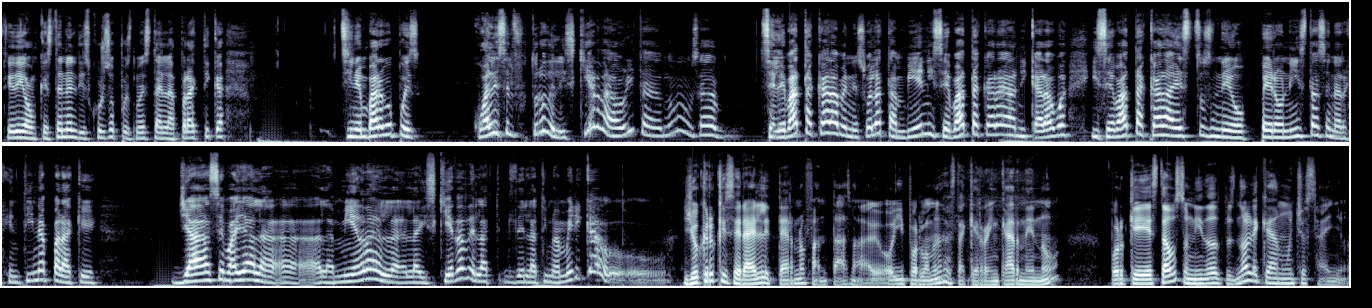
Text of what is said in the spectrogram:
que digo, aunque esté en el discurso, pues no está en la práctica. Sin embargo, pues, ¿cuál es el futuro de la izquierda ahorita, no? O sea, se le va a atacar a Venezuela también y se va a atacar a Nicaragua y se va a atacar a estos neoperonistas en Argentina para que ya se vaya a la, a- a la mierda la, la izquierda de, Lat- de Latinoamérica o... Yo creo que será el eterno fantasma, y por lo menos hasta que reencarne, ¿no? Porque Estados Unidos, pues no le quedan muchos años.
